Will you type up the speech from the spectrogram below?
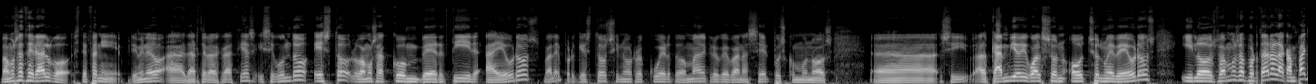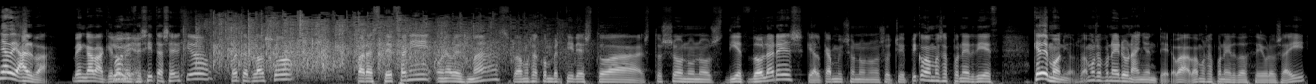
Vamos a hacer algo, Stephanie, primero a darte las gracias y segundo, esto lo vamos a convertir a euros, ¿vale? Porque esto, si no recuerdo mal, creo que van a ser pues como unos, uh, sí, al cambio igual son 8 o 9 euros y los vamos a aportar a la campaña de Alba. Venga, va, que Muy lo bien. necesita Sergio. Fuerte aplauso. Para Stephanie, una vez más, vamos a convertir esto a... Estos son unos 10 dólares, que al cambio son unos 8 y pico. Vamos a poner 10... ¿Qué demonios? Vamos a poner un año entero. Va, vamos a poner 12 euros ahí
